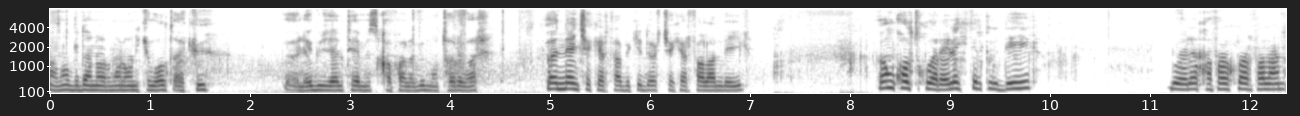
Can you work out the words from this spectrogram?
Ama bu da normal 12 volt akü. Böyle güzel temiz kapalı bir motoru var. Önden çeker tabii ki 4 çeker falan değil. Ön koltuklar elektrikli değil. Böyle kafalıklar falan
